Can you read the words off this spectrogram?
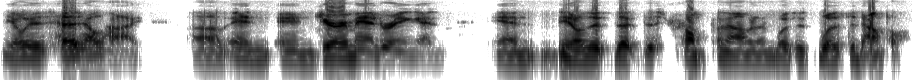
you know his head held high, um, and and gerrymandering and and you know the, the this Trump phenomenon was was the downfall.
